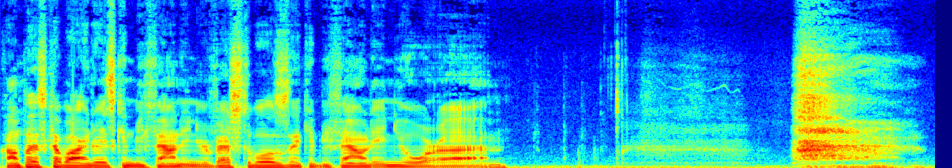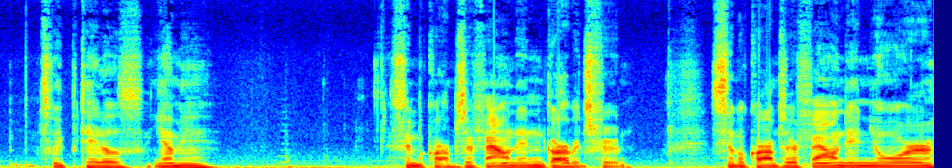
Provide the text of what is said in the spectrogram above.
Complex carbohydrates can be found in your vegetables. They can be found in your um, sweet potatoes, yummy. Simple carbs are found in garbage food. Simple carbs are found in your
